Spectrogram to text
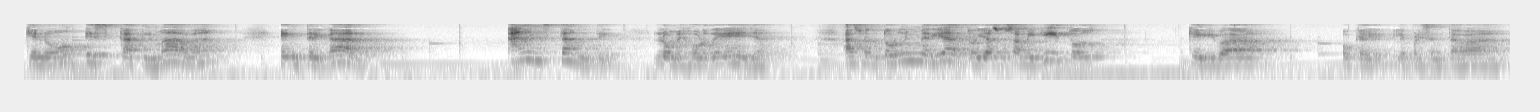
que no escatimaba entregar cada instante lo mejor de ella a su entorno inmediato y a sus amiguitos que iba o que le presentaba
